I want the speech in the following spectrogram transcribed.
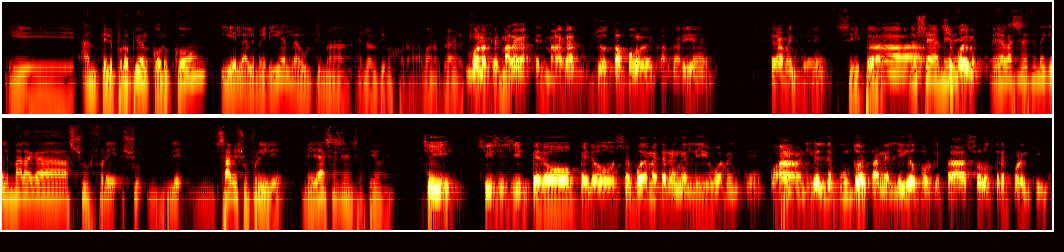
eh, ante el propio Alcorcón y el Almería en la última en la última jornada. Bueno, claro, es que- Bueno, es que el Málaga, el Málaga yo tampoco lo descartaría, ¿eh? Sinceramente, ¿eh? Sí, O pero sea, no sé, a mí me, puede- me da la sensación de que el Málaga sufre, su- le- sabe sufrir, ¿eh? Me da esa sensación, ¿eh? Sí, sí, sí, sí, pero, pero se puede meter en el lío igualmente. Bueno, a nivel de puntos está en el lío porque está solo tres por encima.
